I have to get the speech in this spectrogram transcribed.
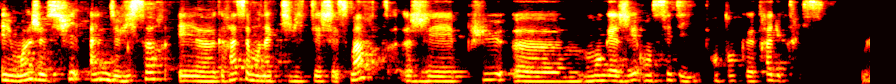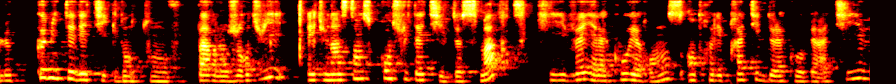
Et moi, je suis Anne de Vissor et euh, grâce à mon activité chez Smart, j'ai pu euh, m'engager en CDI en tant que traductrice. Le comité d'éthique dont on vous parle aujourd'hui est une instance consultative de SMART qui veille à la cohérence entre les pratiques de la coopérative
